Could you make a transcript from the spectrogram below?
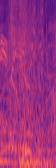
Easy.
